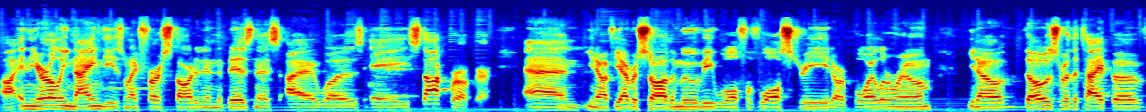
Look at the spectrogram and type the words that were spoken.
Uh, in the early 90s, when I first started in the business, I was a stockbroker. And, you know, if you ever saw the movie Wolf of Wall Street or Boiler Room, you know, those were the type of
